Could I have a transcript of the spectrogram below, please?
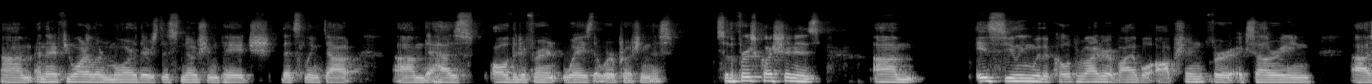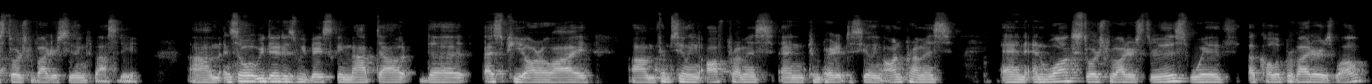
Um, and then if you want to learn more, there's this Notion page that's linked out um, that has all the different ways that we're approaching this. So the first question is, um, is sealing with a colo provider a viable option for accelerating uh, storage provider sealing capacity? Um, and so what we did is we basically mapped out the SP ROI um, from sealing off premise and compared it to sealing on premise and, and walked storage providers through this with a colo provider as well.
